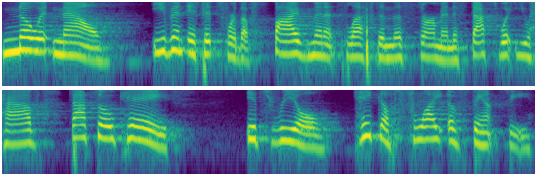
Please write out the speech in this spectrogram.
Know it now, even if it's for the five minutes left in this sermon. If that's what you have, that's okay. It's real take a flight of fancy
